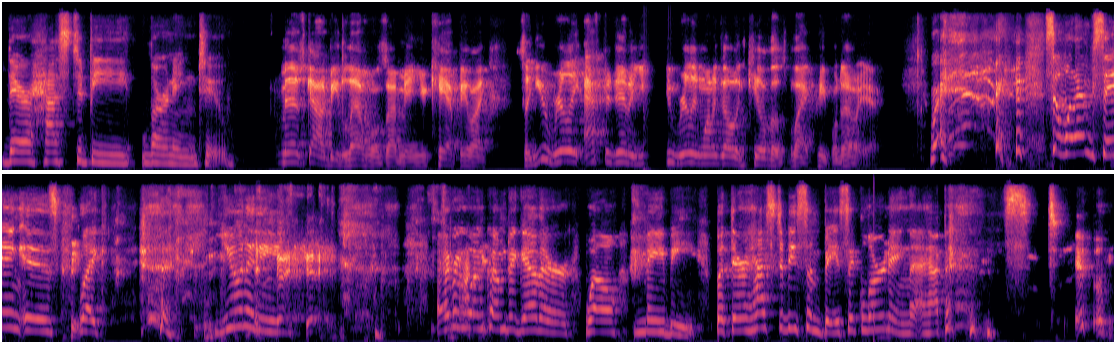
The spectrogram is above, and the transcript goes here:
there has to be learning too. I mean, there's got to be levels. I mean, you can't be like, so you really after dinner, you, you really want to go and kill those black people, don't you? Right. so what I'm saying is like unity, everyone come together. Well, maybe, but there has to be some basic learning that happens too,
